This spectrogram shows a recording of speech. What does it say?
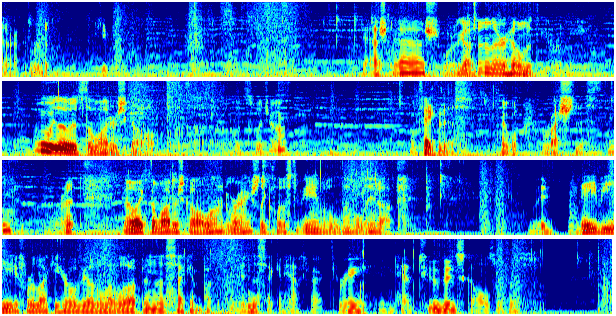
Alright, we're done. Keep Dash, dash. What do we got? Another helmet to get rid of. Ooh, though, it's the water skull. Uh, let's switch over. We'll take this, and we'll crush this thing. Alright. I like the water skull a lot, and we're actually close to being able to level it up. We'd, maybe, if we're lucky here, we'll be able to level it up in the second in the second half of Act 3, and have two good skulls with us.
